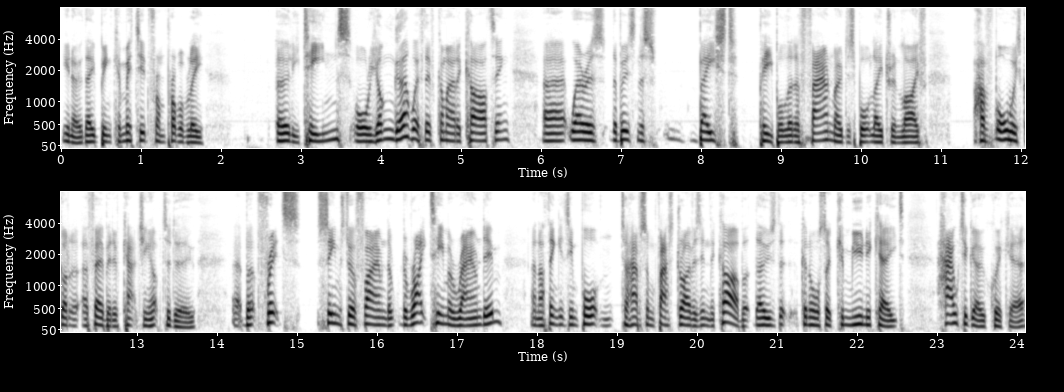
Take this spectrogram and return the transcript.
You know they've been committed from probably early teens or younger if they've come out of karting uh, whereas the business based people that have found motorsport later in life have always got a, a fair bit of catching up to do. Uh, but Frits seems to have found the, the, right team around him. And I think it's important to have some fast drivers in the car, but those that can also communicate how to go quicker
